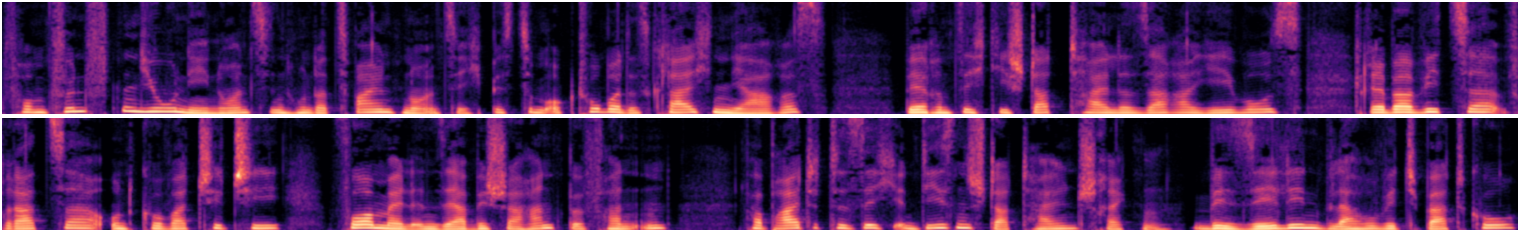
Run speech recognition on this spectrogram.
Vom 5. Juni 1992 bis zum Oktober des gleichen Jahres, während sich die Stadtteile Sarajevos, Grebavica, Vraca und Kovacici formell in serbischer Hand befanden, verbreitete sich in diesen Stadtteilen Schrecken. Veselin Vlahovic Batko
